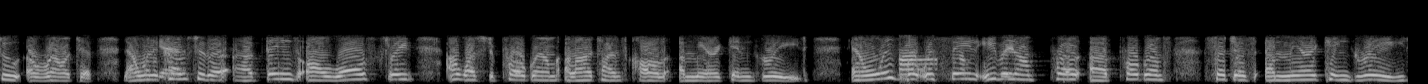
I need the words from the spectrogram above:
to a relative. Now, when it yes. comes to the uh, things on Wall Street, I watched a program a lot of times called American Greed, and when we, what we're seeing even on pro, uh, programs such as American Greed,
